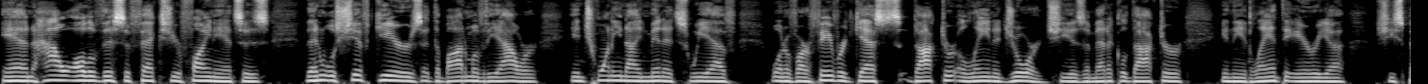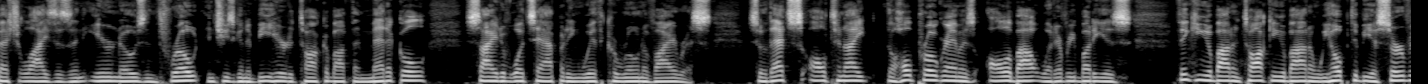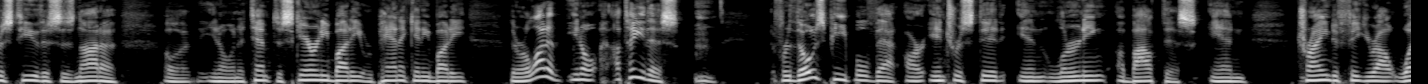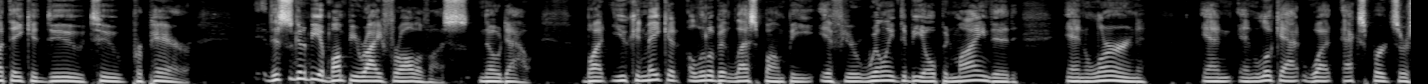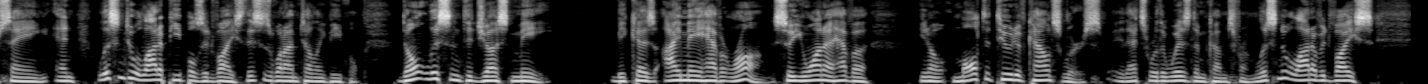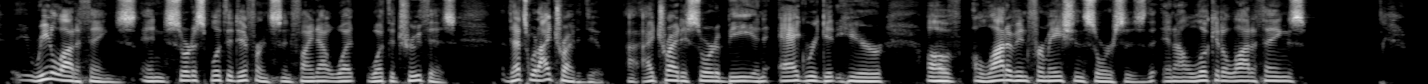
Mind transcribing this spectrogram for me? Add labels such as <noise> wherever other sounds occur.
and how all of this affects your finances. Then we'll shift gears at the bottom of the hour. In 29 minutes, we have one of our favorite guests, Dr. Elena George. She is a medical doctor in the Atlanta area. She specializes in ear, nose, and throat, and she's going to be here to talk about the medical side of what's happening with coronavirus. So that's all tonight. The whole program is all about what everybody is thinking about and talking about, and we hope to be a service to you. This is not a, a you know, an attempt to scare anybody or panic anybody. There are a lot of, you know, I'll tell you this. <clears throat> For those people that are interested in learning about this and trying to figure out what they could do to prepare, this is going to be a bumpy ride for all of us, no doubt but you can make it a little bit less bumpy if you're willing to be open minded and learn and and look at what experts are saying and listen to a lot of people's advice. This is what I'm telling people. Don't listen to just me because I may have it wrong. So you want to have a you know multitude of counselors. That's where the wisdom comes from. Listen to a lot of advice, read a lot of things and sort of split the difference and find out what what the truth is. That's what I try to do. I try to sort of be an aggregate here of a lot of information sources, and I'll look at a lot of things,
